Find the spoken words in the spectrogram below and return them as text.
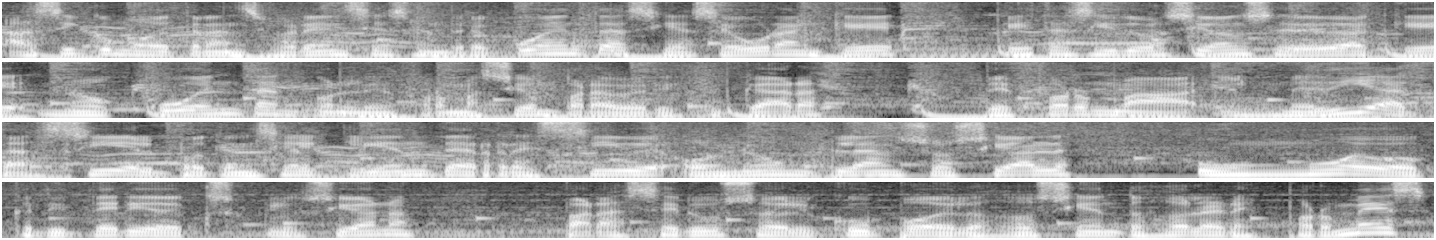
así como de transferencias entre cuentas y aseguran que esta situación se debe a que no cuentan con la información para verificar de forma inmediata si el potencial cliente recibe o no un plan social, un nuevo criterio de exclusión para hacer uso del cupo de los 200 dólares por mes.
